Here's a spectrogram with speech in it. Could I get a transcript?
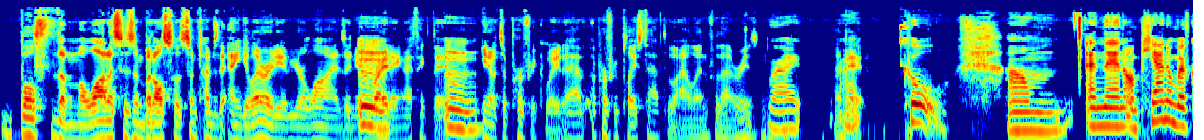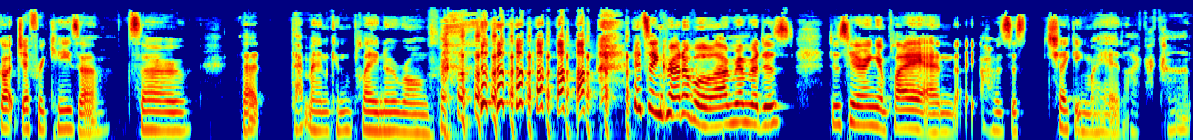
both the melodicism, but also sometimes the angularity of your lines and your Mm. writing. I think that you know it's a perfect way to have a perfect place to have the violin for that reason. Right. dig right. Cool. Um, and then on piano, we've got Geoffrey Keezer. So that, that man can play no wrong. it's incredible. I remember just, just hearing him play and I was just shaking my head like, I can't,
